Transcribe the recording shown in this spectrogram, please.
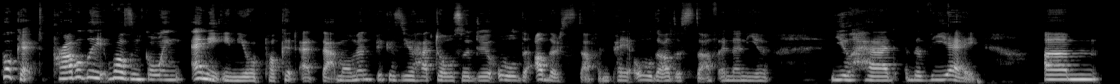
pocket. Probably it wasn't going any in your pocket at that moment because you had to also do all the other stuff and pay all the other stuff, and then you you had the VA. Um,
